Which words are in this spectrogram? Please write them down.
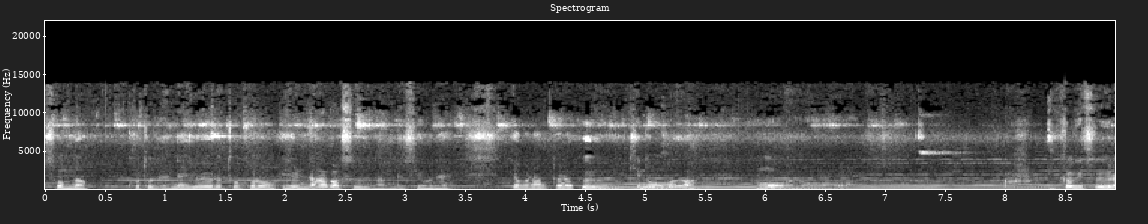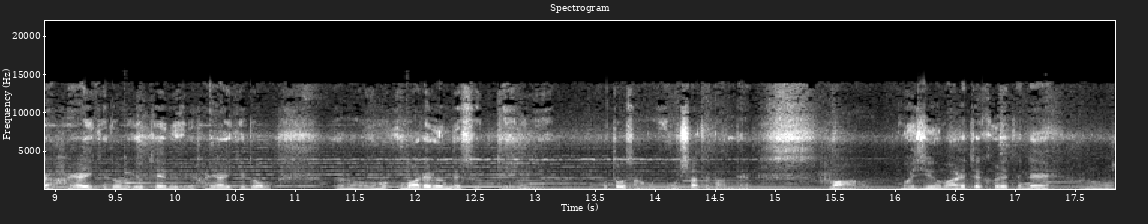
そんなことでねいろいろとこの非常にナーバスなんですよね。でもなんとなく昨日はもうあの1ヶ月ぐらい早いけど予定日より早いけどあの生まれるんですっていうふうにお父さんおっしゃってたんでまあ無事生まれてくれてねあの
